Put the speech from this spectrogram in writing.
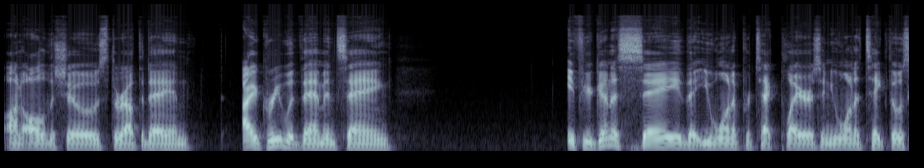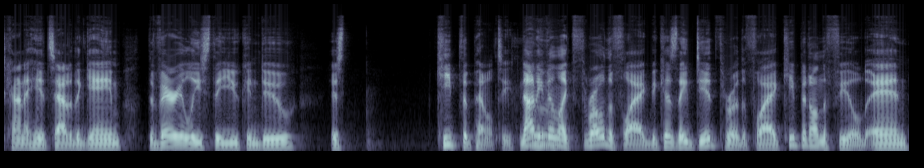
on all of the shows throughout the day. And I agree with them in saying if you're going to say that you want to protect players and you want to take those kind of hits out of the game, the very least that you can do is keep the penalty. Not even mm-hmm. like throw the flag because they did throw the flag. Keep it on the field. And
